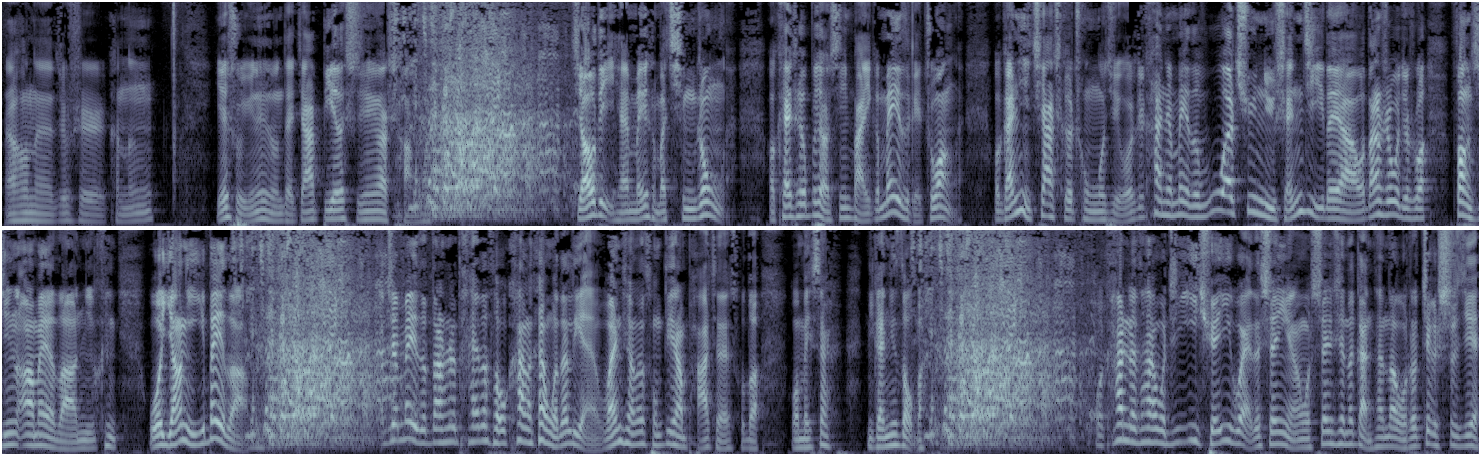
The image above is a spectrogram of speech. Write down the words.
然后呢，就是可能。也属于那种在家憋的时间有点长了，脚底下没什么轻重了。我开车不小心把一个妹子给撞了，我赶紧下车冲过去，我就看见妹子，我去女神级的呀！我当时我就说：“放心啊，妹子，你肯我养你一辈子。”这妹子当时抬着头看了看我的脸，顽强的从地上爬起来，说道：“我没事儿，你赶紧走吧。”我看着她，我这一瘸一拐的身影，我深深的感叹道：“我说这个世界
